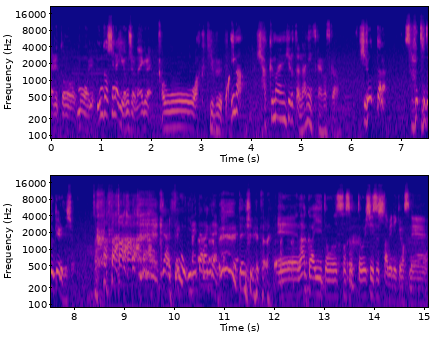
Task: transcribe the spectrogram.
えるともう運動しない日がむしろないぐらい。くおーアクティブ。今100万円拾ったら何に使いますか？拾ったらそれ届けるでしょ じゃあ手に入れたらぐらいの感じで。手に入れたら。えー、仲いい友達誘って美味しい寿司食べに行きますね。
